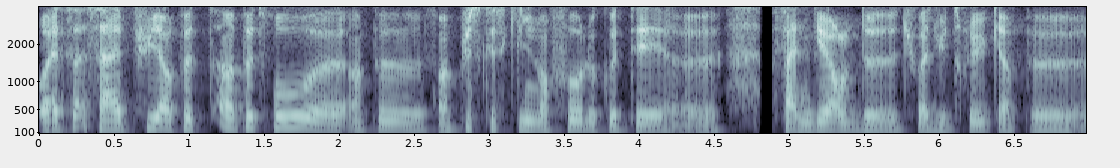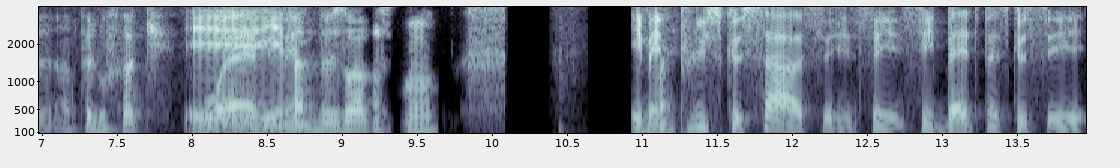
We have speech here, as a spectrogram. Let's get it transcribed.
Ouais, ça, ça, appuie un peu, un peu trop, euh, un peu, enfin plus que ce qu'il n'en faut, le côté euh, fangirl de, tu vois, du truc, un peu, un peu loufoque. Et il n'y a pas besoin parce qu'on. Et même plus que ça, c'est bête parce que c'est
